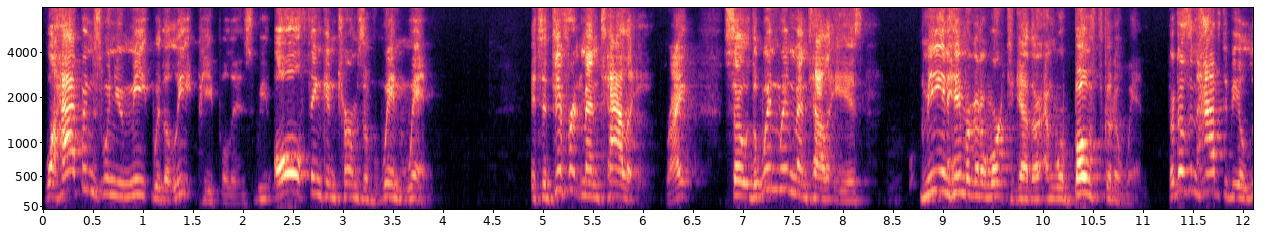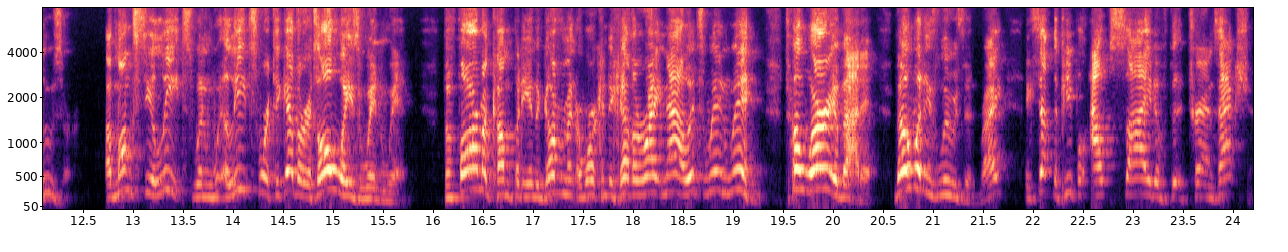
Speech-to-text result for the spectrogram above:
What happens when you meet with elite people is we all think in terms of win win. It's a different mentality, right? So the win win mentality is me and him are going to work together and we're both going to win. There doesn't have to be a loser. Amongst the elites, when elites work together, it's always win win. The pharma company and the government are working together right now. It's win win. Don't worry about it. Nobody's losing, right? Except the people outside of the transaction.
